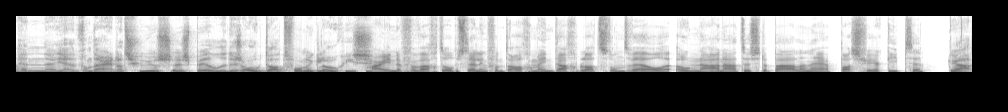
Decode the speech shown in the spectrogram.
En eh, ja, vandaar dat Schuurs eh, speelde. Dus ook dat vond ik logisch. Maar in de verwachte opstelling van het Algemeen Dagblad stond wel Onana tussen de palen. Nou ja, Pasveer keepte. ja,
